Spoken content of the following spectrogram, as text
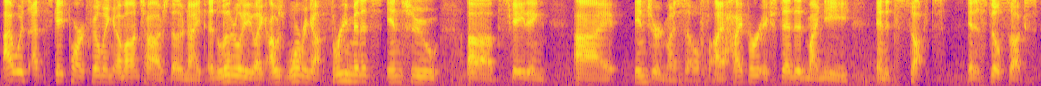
I was at the skate park filming a montage the other night, and literally, like, I was warming up. Three minutes into uh, skating, I injured myself. I hyperextended my knee, and it sucked, and it still sucks.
